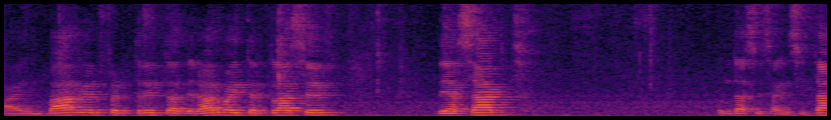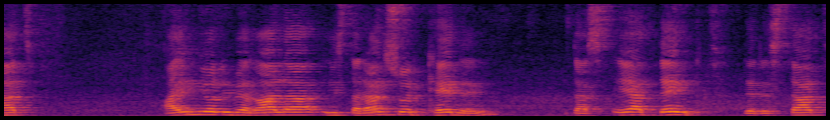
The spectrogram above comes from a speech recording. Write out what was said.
ein wahrer Vertreter der Arbeiterklasse, der sagt, und das ist ein Zitat, ein Neoliberaler ist daran zu erkennen, dass er denkt, der Staat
